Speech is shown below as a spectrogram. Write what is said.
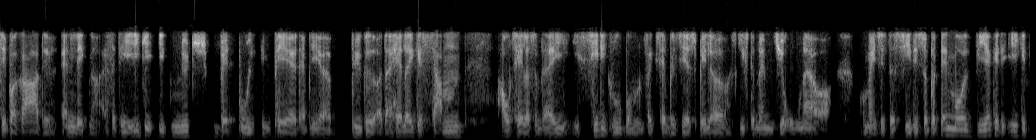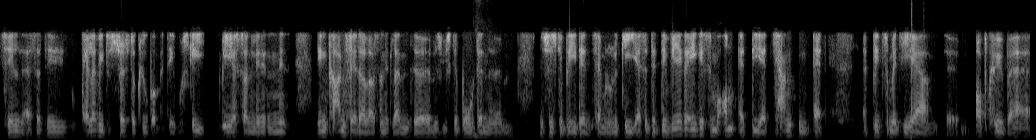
separate anlægner. Altså det er ikke et nyt Red Bull-imperie, der bliver bygget, og der er heller ikke samme aftaler, som der er i, i City Group, hvor man for eksempel ser spillere skifte mellem Girona og, og Manchester City. Så på den måde virker det ikke til. Altså det nu kalder vi det søsterklubber, men det er måske mere sådan lidt en, en grænfætter eller sådan et eller andet, øh, hvis vi skal bruge den, øh, hvis vi skal blive den terminologi. Altså det, det virker ikke som om, at det er tanken, at, at blive med de her øh, opkøb af,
